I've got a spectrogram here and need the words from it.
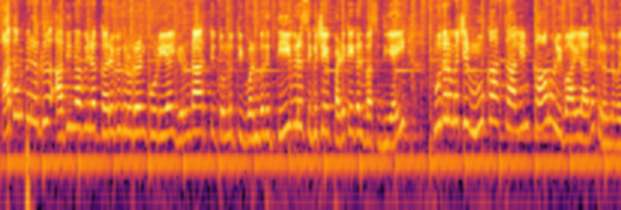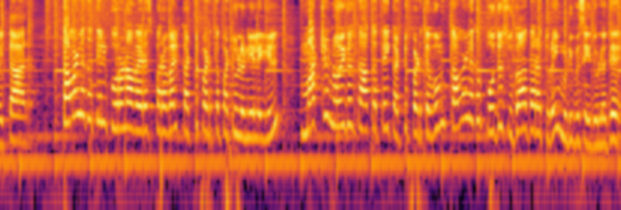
அதன் பிறகு அதிநவீன கருவிகளுடன் கூடிய இரண்டாயிரத்தி தொண்ணூத்தி ஒன்பது தீவிர சிகிச்சை படுக்கைகள் வசதியை முதலமைச்சர் மு க ஸ்டாலின் காணொலி வாயிலாக திறந்து வைத்தார். தமிழகத்தில் கொரோனா வைரஸ் பரவல் கட்டுப்படுத்தப்பட்டுள்ள நிலையில் மற்ற நோய்கள் தாக்கத்தை கட்டுப்படுத்தவும் தமிழக பொது சுகாதாரத்துறை முடிவு செய்துள்ளது.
